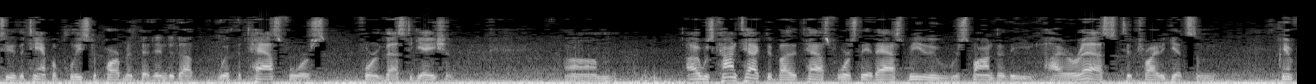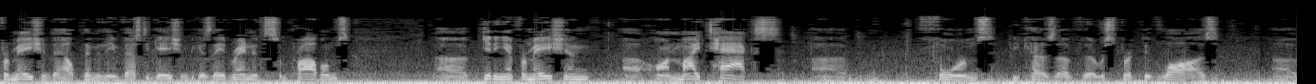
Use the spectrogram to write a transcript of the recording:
to the Tampa Police Department that ended up with the task force for investigation. Um, I was contacted by the task force. They had asked me to respond to the IRS to try to get some information to help them in the investigation because they had ran into some problems uh, getting information uh, on my tax uh, forms because of the restrictive laws uh,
